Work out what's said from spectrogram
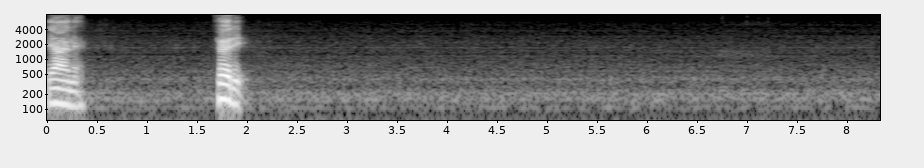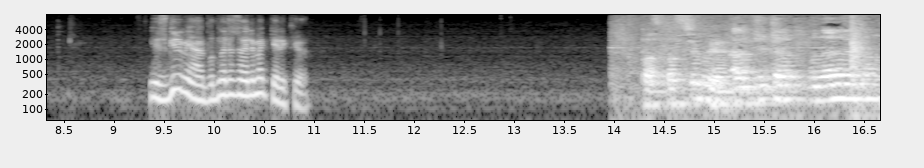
Yani Curry. Üzgünüm yani bunları söylemek gerekiyor. Paspasçı bu ya. Abi şu taraf bunlara da tam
